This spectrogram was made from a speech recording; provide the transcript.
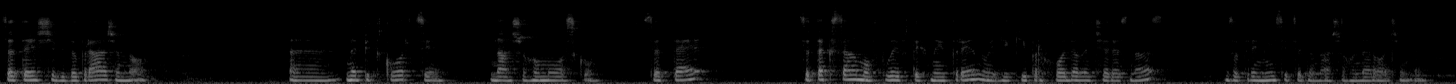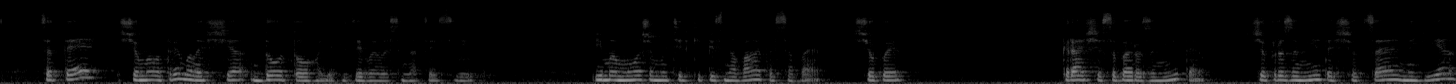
Це те, що відображено е, на підкорці нашого мозку. Це те, це так само вплив тих нейтрину, які проходили через нас за три місяці до нашого народження. Це те, що ми отримали ще до того, як з'явилися на цей світ. І ми можемо тільки пізнавати себе, щоб краще себе розуміти, щоб розуміти, що це не є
